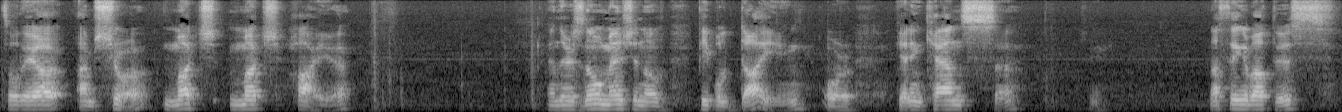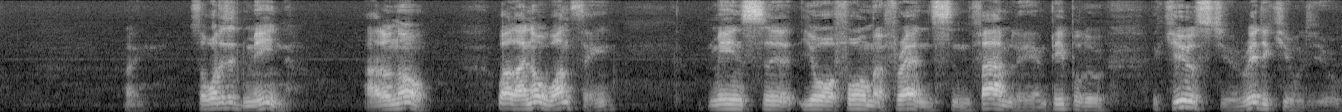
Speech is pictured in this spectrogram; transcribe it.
So they are, I'm sure, much, much higher. And there's no mention of people dying or getting cancer. Nothing about this. Right. So what does it mean? I don't know. Well, I know one thing. It means uh, your former friends and family and people who accused you, ridiculed you,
